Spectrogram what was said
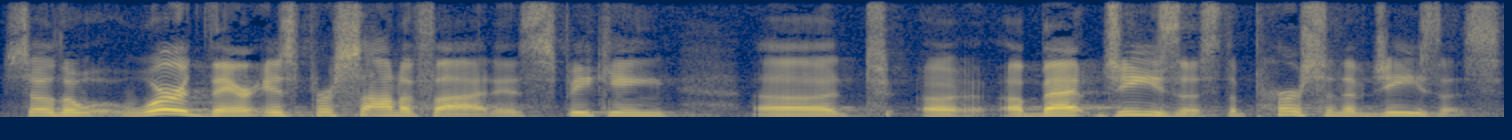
So the word there is personified. It's speaking uh, t- uh, about Jesus, the person of Jesus.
